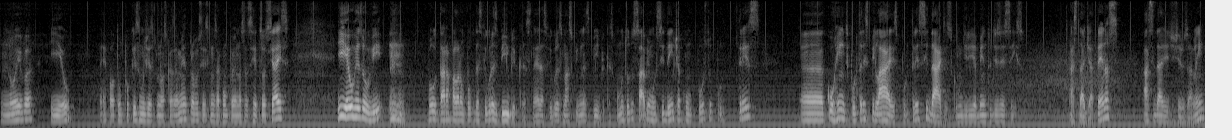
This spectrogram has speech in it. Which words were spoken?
noiva e eu. Né? Faltam pouquíssimos dias para o nosso casamento, para vocês que nos acompanham nas nossas redes sociais. E eu resolvi voltar a falar um pouco das figuras bíblicas, né? das figuras masculinas bíblicas. Como todos sabem, o Ocidente é composto por três uh, correntes, por três pilares, por três cidades, como diria Bento XVI. A cidade de Atenas, a cidade de Jerusalém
